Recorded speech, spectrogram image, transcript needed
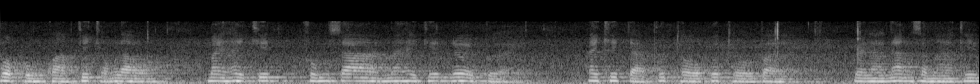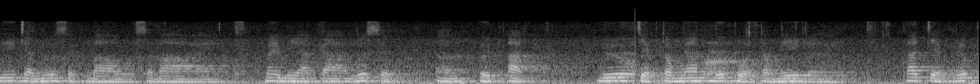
ควบคุมความคิดของเรา ไม่ให้คิดฟุ้งซ่านไม่ให้คิดเลื่อยเปื่อย ให้คิดแต่พุทโธพุทโธไป เวลานั่งสมาธินี้จะรู้สึกเบาสบาย ไม่มีอาการรู้สึกอึดอัดหรือเจ็บตรงนั้นหรือปวดตรงนี้เลย ถ้าเจ็บหรือป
